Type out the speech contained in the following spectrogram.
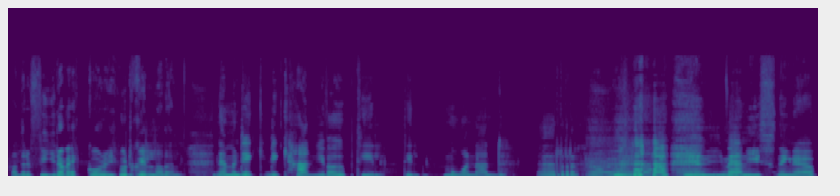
Hade det fyra veckor gjort skillnaden? Nej men det, det kan ju vara upp till, till månader. Ja, eh, det är en Men- gissning när jag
